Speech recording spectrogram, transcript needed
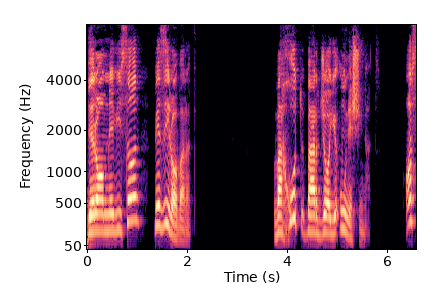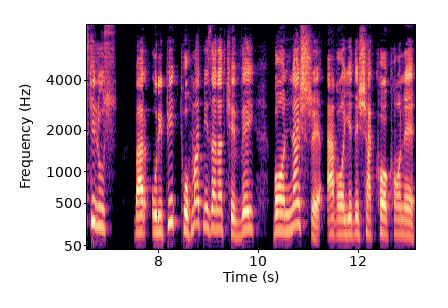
درام نویسان به زیر آورد و خود بر جای او نشیند. آسکیلوس بر اوریپید تهمت می‌زند که وی با نشر عقاید شکاکانه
